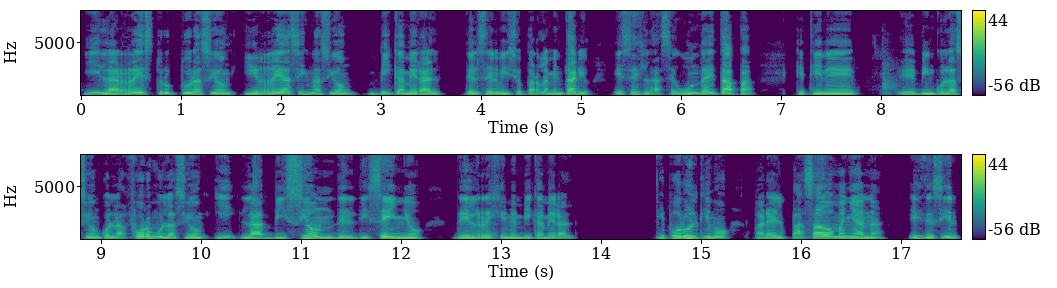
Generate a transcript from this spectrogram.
y la reestructuración y reasignación bicameral del servicio parlamentario. Esa es la segunda etapa que tiene eh, vinculación con la formulación y la visión del diseño del régimen bicameral. Y por último, para el pasado mañana, es decir,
